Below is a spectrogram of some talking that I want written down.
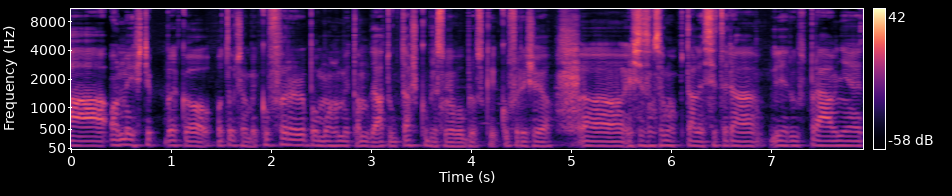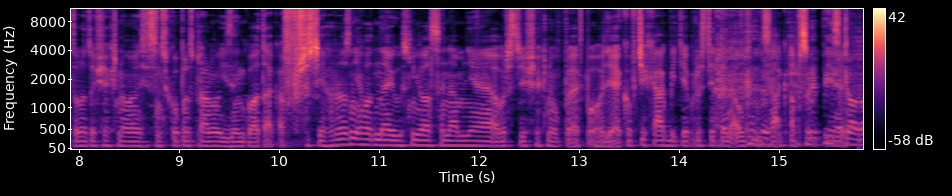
A on mi ještě jako otevřel mi kufr, pomohl mi tam dát tu tašku, protože jsem měl obrovský kufr, že jo. Uh, ještě jsem se mu ptal, jestli teda jedu správně, tohle to všechno, jestli jsem si koupil správnou jízdenku a tak. A prostě hrozně hodný, usmíval se na mě a prostě všechno úplně v pohodě. Jako v Čechách by tě prostě ten autobusák absolutně Vypískal,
